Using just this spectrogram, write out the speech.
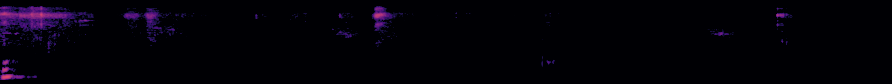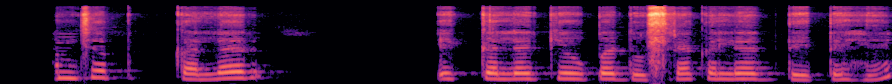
देखिए। हम जब कलर, एक कलर के ऊपर दूसरा कलर देते हैं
